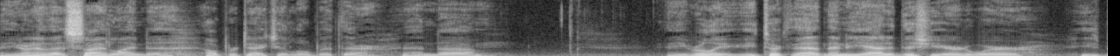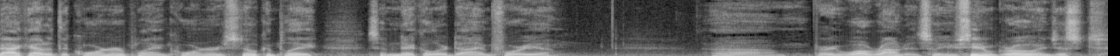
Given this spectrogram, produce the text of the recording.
you don't have that sideline to help protect you a little bit there. And um, he really he took that and then he added this year to where he's back out at the corner playing corner still can play some nickel or dime for you. Um, very well rounded so you've seen him grow in just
